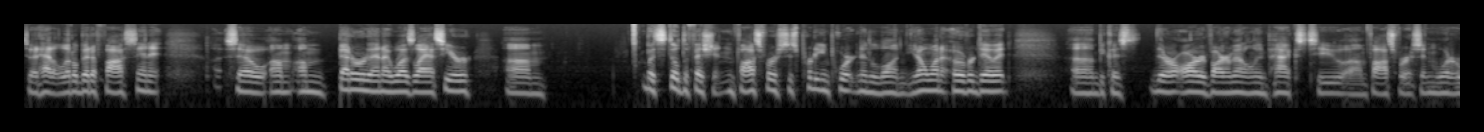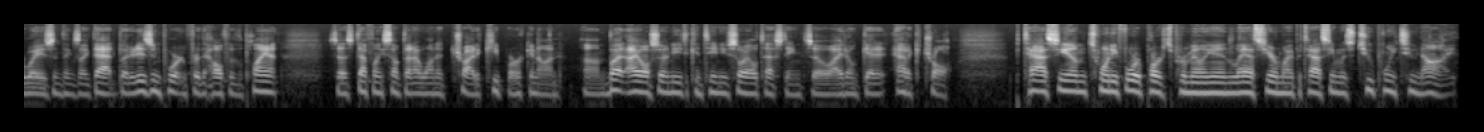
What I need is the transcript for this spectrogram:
so it had a little bit of phos in it. So um, I'm better than I was last year, um, but still deficient. And phosphorus is pretty important in the lawn. You don't want to overdo it. Um, because there are environmental impacts to um, phosphorus in waterways and things like that. But it is important for the health of the plant. So it's definitely something I want to try to keep working on. Um, but I also need to continue soil testing so I don't get it out of control. Potassium, 24 parts per million. Last year, my potassium was 2.29.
